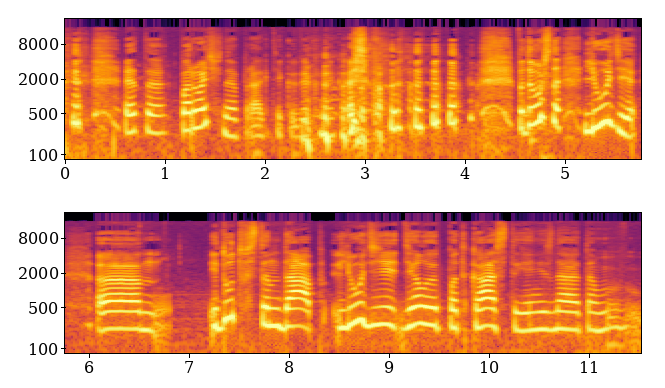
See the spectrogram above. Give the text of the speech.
Это порочная практика, как мне кажется. Потому что люди эм, идут в стендап, люди делают подкасты, я не знаю, там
